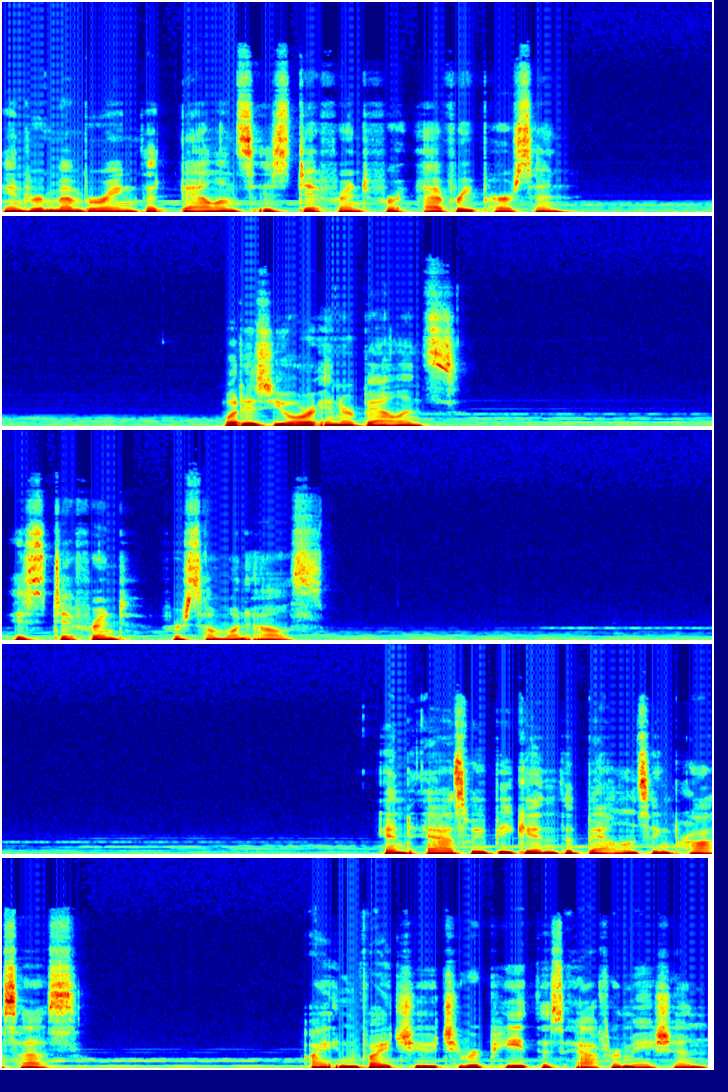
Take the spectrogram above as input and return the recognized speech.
And remembering that balance is different for every person. What is your inner balance is different for someone else. And as we begin the balancing process, I invite you to repeat this affirmation.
